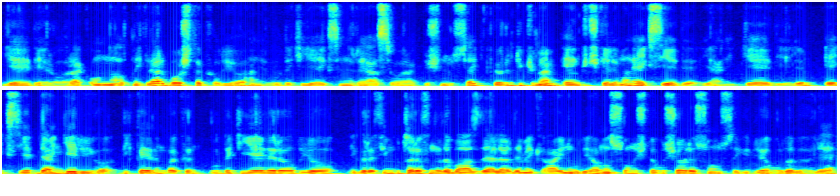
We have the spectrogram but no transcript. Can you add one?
y değeri olarak. Onun altındakiler boşta kalıyor. Hani buradaki y ekseni reasi olarak düşünürsek görüntü kümem en küçük eleman eksi 7. Yani g diyelim. Eksi 7'den geliyor. Dikkat edin bakın. Buradaki y'leri alıyor. E, grafiğin bu tarafında da bazı değerler demek aynı oluyor ama sonuçta bu şöyle sonsuza gidiyor. Burada böyle.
